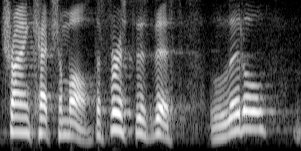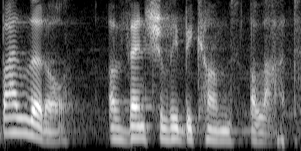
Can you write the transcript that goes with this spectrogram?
Try and catch them all. The first is this little by little eventually becomes a lot.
